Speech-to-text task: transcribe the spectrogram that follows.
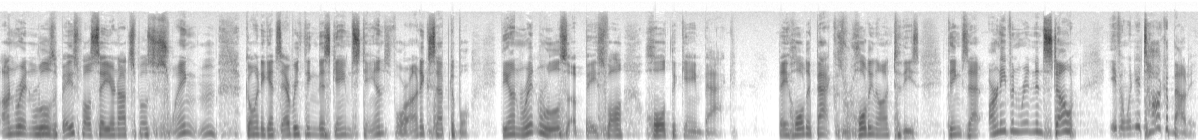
Unwritten rules of baseball say you're not supposed to swing. Mm, going against everything this game stands for. Unacceptable. The unwritten rules of baseball hold the game back. They hold it back because we're holding on to these things that aren't even written in stone. Even when you talk about it,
